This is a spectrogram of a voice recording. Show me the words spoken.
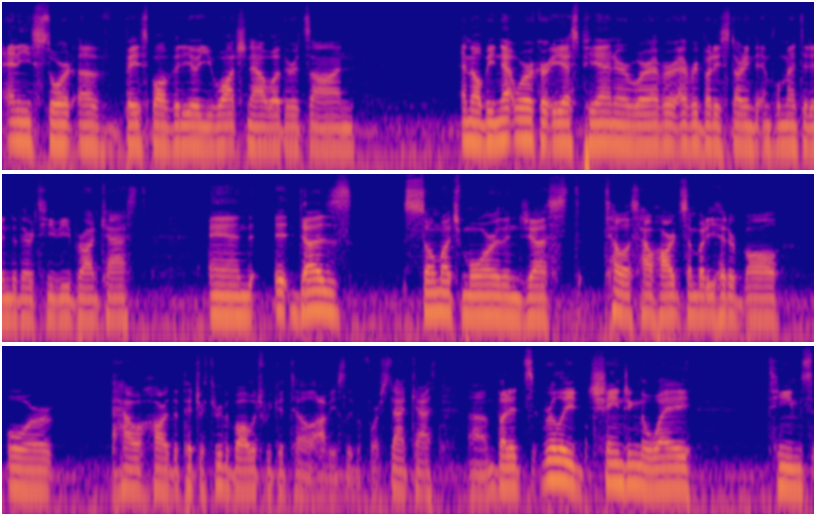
any sort of baseball video you watch now, whether it's on MLB Network or ESPN or wherever everybody's starting to implement it into their TV broadcasts. And it does so much more than just tell us how hard somebody hit a ball or how hard the pitcher threw the ball, which we could tell obviously before StatCast. Um, but it's really changing the way teams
